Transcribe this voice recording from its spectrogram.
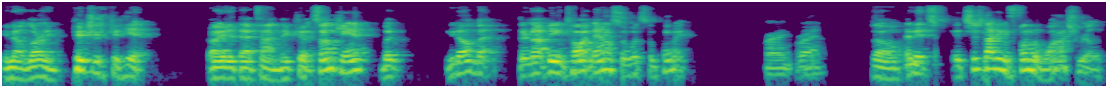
you know, learning. Pitchers could hit, right? At that time, they could. Some can't, but, you know, but they're not being taught now. So what's the point? Right, right. So, and it's it's just not even fun to watch, really.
